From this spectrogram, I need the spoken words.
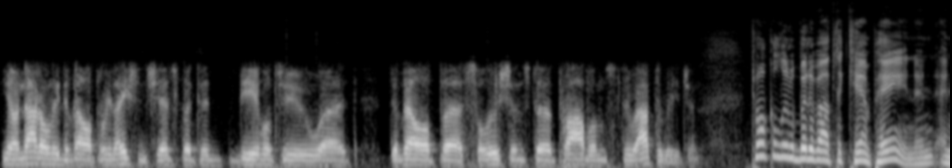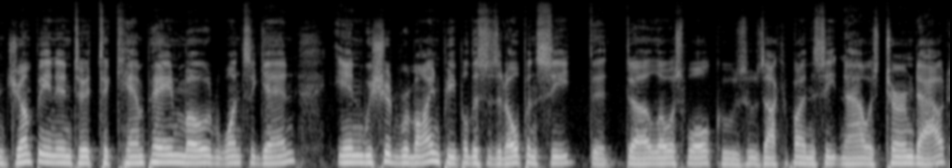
you know, not only develop relationships, but to be able to uh, develop uh, solutions to problems throughout the region. Talk a little bit about the campaign and, and jumping into to campaign mode once again. And we should remind people this is an open seat that uh, Lois Wolk, who's who's occupying the seat now, is termed out.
